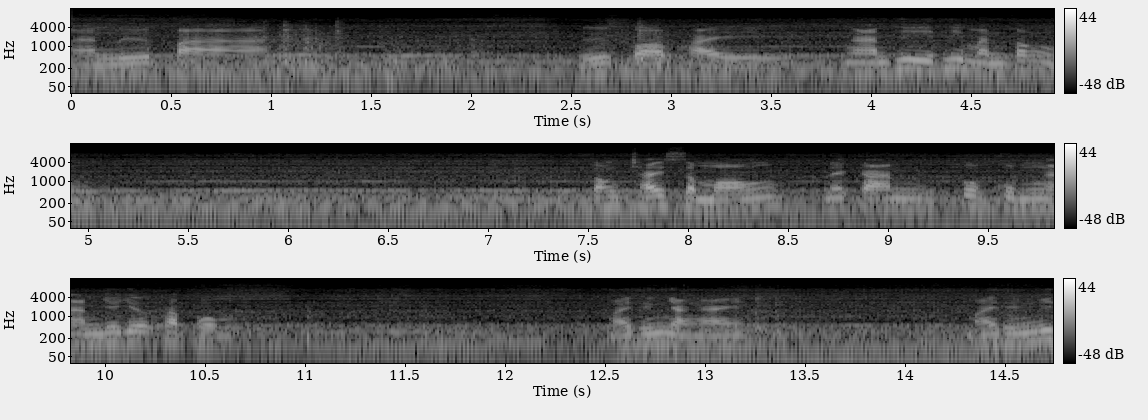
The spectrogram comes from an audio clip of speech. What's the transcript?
งานรื้อป่าหรือกอไผ่งานที่ที่มันต้อง ต้องใช้สมองในการควบคุมงานเยอะ ๆ ครับผม หมายถึงอย่างไง หมายถึงวิ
